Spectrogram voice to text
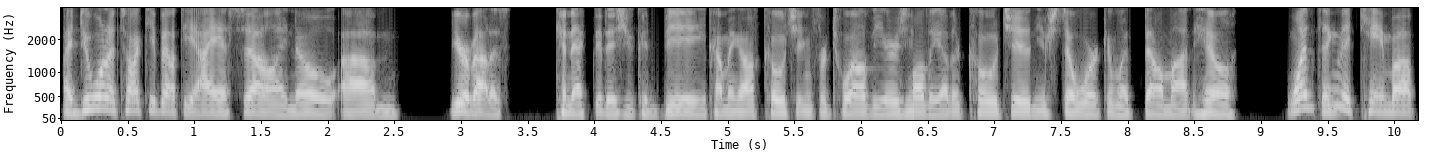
I do want to talk to you about the ISL. I know um, you're about as connected as you could be coming off coaching for 12 years, and all the other coaches, and you're still working with Belmont Hill. One thing that came up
